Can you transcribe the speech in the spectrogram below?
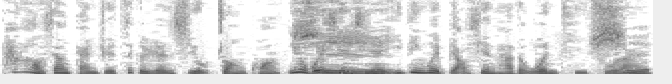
他好像感觉这个人是有状况，因为危险情人一定会表现他的问题出来。是，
